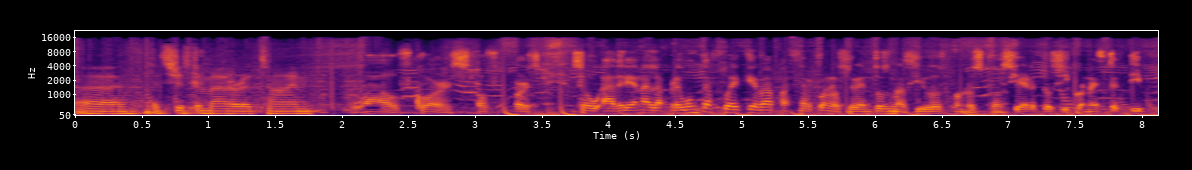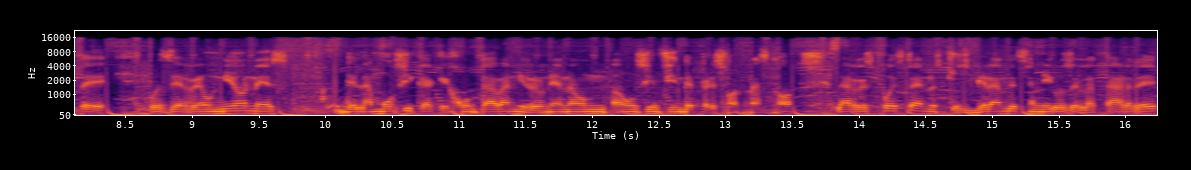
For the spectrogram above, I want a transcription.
Uh, it's just a matter of time. Wow, of course, of course. So, Adriana, la pregunta fue qué va a pasar con los eventos masivos, con los conciertos y con este tipo de, pues, de reuniones de la música que juntaban y reunían a un, a un sinfín de personas, ¿no? La respuesta de nuestros grandes amigos de la tarde,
